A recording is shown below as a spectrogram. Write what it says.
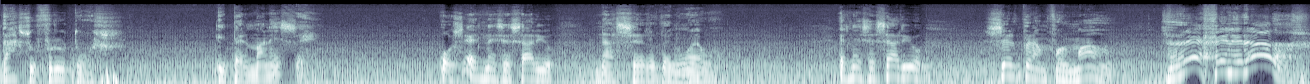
da sus frutos y permanece. Os es necesario nacer de nuevo. Es necesario ser transformados, regenerados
